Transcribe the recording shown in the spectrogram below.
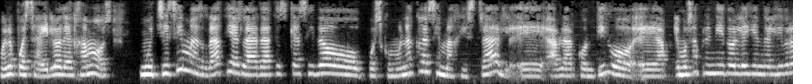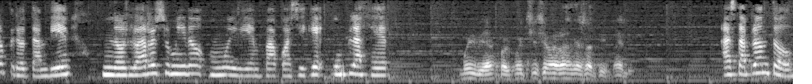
Bueno, pues ahí lo dejamos. Muchísimas gracias. La verdad es que ha sido pues como una clase magistral eh, hablar contigo. Eh, hemos aprendido leyendo el libro, pero también nos lo ha resumido muy bien, Paco. Así que un placer. Muy bien, pues muchísimas gracias a ti, Meli. Hasta pronto.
